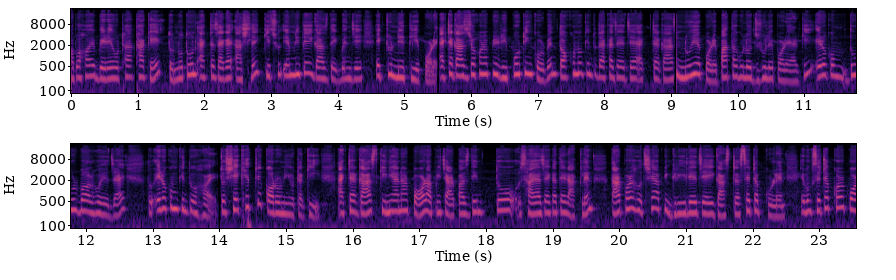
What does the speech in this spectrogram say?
আবহাওয়ায় বেড়ে ওঠা থাকে, তো নতুন একটা জায়গায় আসলে কিছু এমনিতেই গাছ দেখবেন যে একটু নেতিয়ে পড়ে। একটা গাছ যখন আপনি রিপোর্টিং করবেন, তখনও কিন্তু দেখা যায় যে একটা গাছ নুয়ে পড়ে, পাতাগুলো ঝুলে পড়ে আর কি, এরকম দুর্বল হয়ে যায়, তো এরকম কিন্তু হয়। তো সেক্ষেত্রে করণীয়টা কি? একটা গাছ কিনে আনার পর আপনি চার পাঁচ দিন তো ছায়া জায়গাতে রাখলেন, তারপরে হচ্ছে আপনি গ্রিলে যে এই গাছটা সেট করলেন এবং সেট করার পর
